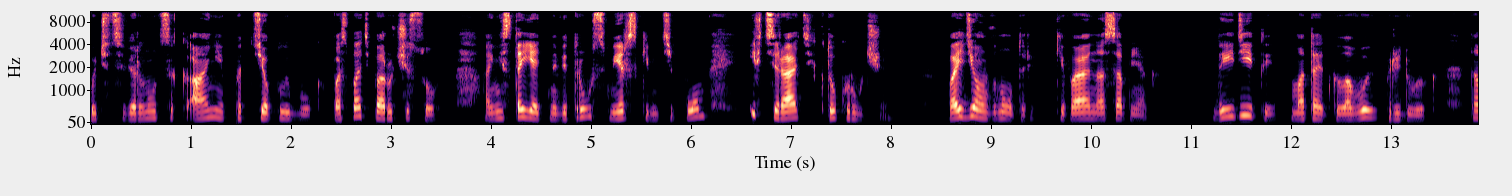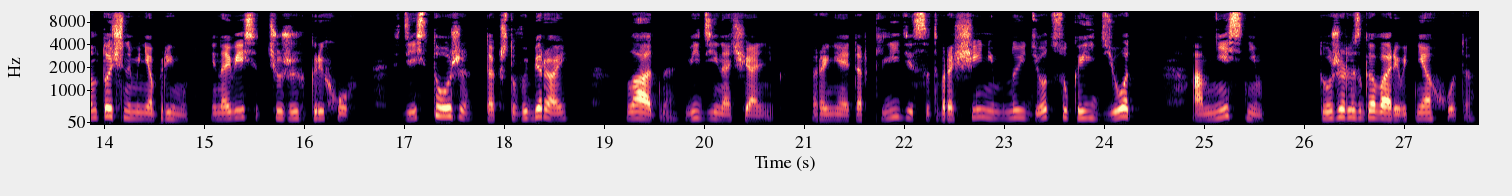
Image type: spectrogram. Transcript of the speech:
Хочется вернуться к Ане под теплый бок, поспать пару часов, а не стоять на ветру с мерзким типом и втирать, кто круче. «Пойдем внутрь», — киваю на особняк. «Да иди ты», — мотает головой придурок. «Там точно меня примут и навесят чужих грехов. Здесь тоже, так что выбирай». «Ладно, веди, начальник», — роняет Аркелиди с отвращением, но идет, сука, идет. А мне с ним тоже разговаривать неохота.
